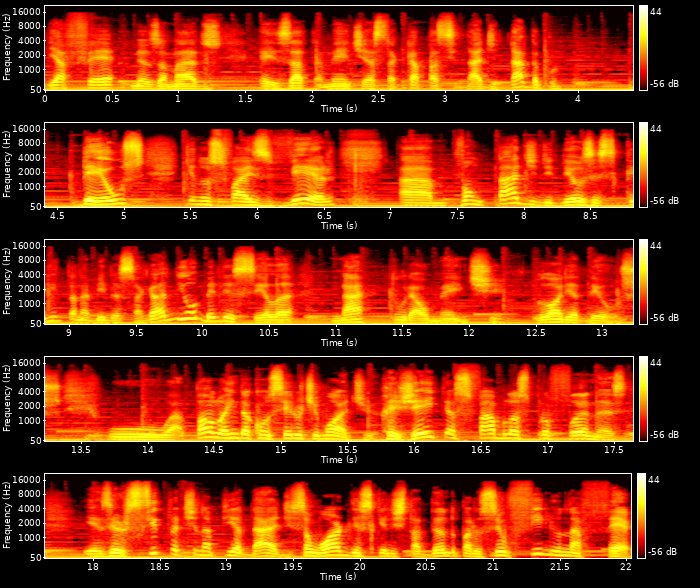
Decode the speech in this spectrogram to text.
E a fé, meus amados, é exatamente essa capacidade dada por Deus que nos faz ver a vontade de Deus escrita na Bíblia Sagrada e obedecê-la naturalmente. Glória a Deus. O Paulo ainda aconselha o Timóteo: rejeite as fábulas profanas exercita-te na piedade. São ordens que ele está dando para o seu filho na fé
